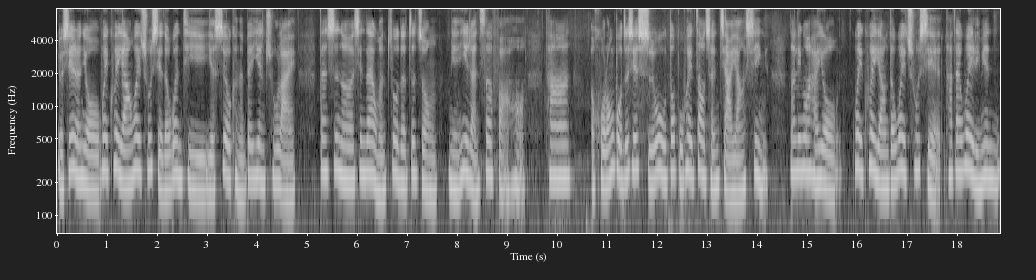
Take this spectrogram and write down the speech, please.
有些人有胃溃疡、胃出血的问题，也是有可能被验出来。但是呢，现在我们做的这种免疫染色法，哈，它呃火龙果这些食物都不会造成假阳性。那另外还有胃溃疡的胃出血，它在胃里面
